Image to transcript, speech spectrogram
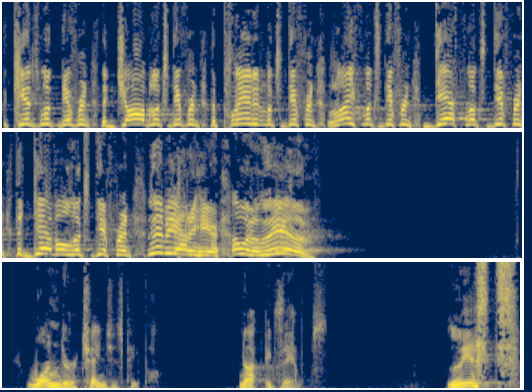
the kids look different, the job looks different, the planet looks different, life looks different, death looks different, the devil looks different. Let me out of here. I want to live. Wonder changes people, not examples lists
